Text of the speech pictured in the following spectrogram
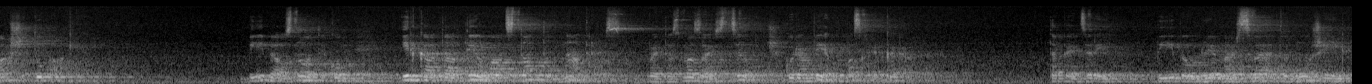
paši tuvākie. Bībeles notikumi ir kā tā dievmāta statuma nātrais vai tas mazais celiņš, kuram viegli paskriet garām. Tāpēc arī Bībele vienmēr svēta un mūžīga,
